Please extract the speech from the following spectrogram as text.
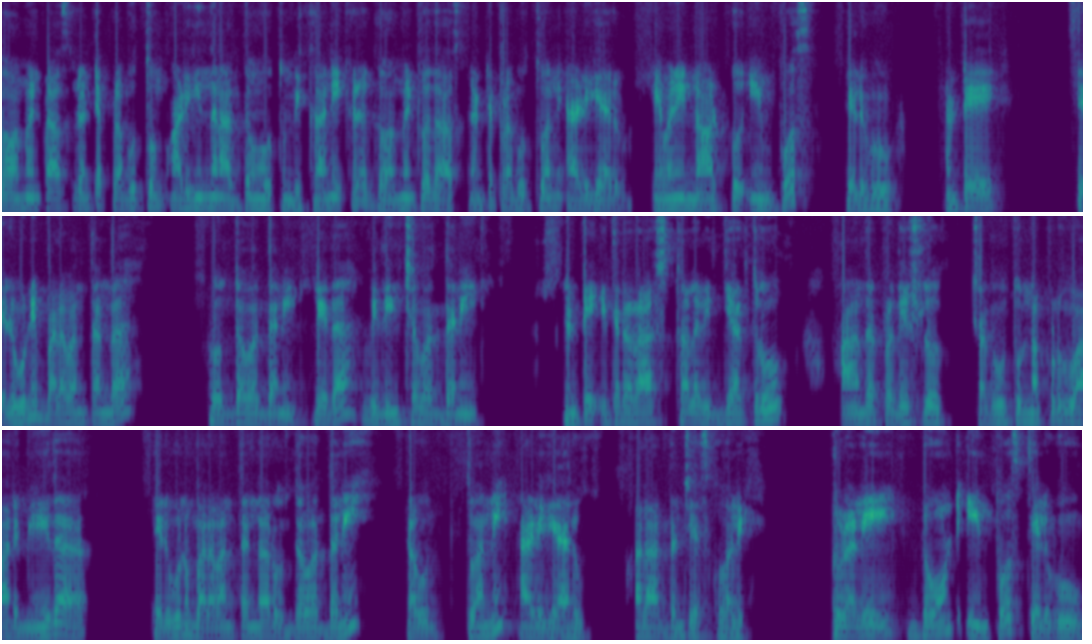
గవర్నమెంట్ ఆస్తులు అంటే ప్రభుత్వం అడిగిందని అర్థం అవుతుంది కానీ ఇక్కడ గవర్నమెంట్ వాజ్ ఆస్తులు అంటే ప్రభుత్వాన్ని అడిగారు. ఏమని? Not to impose Telugu. అంటే తెలుగుని బలవంతంగా రుద్దవద్దని లేదా విధించవద్దని. అంటే ఇతర రాష్ట్రాల విద్యార్థులు ఆంధ్రప్రదేశ్లో చదువుతున్నప్పుడు వారి మీద తెలుగును బలవంతంగా రుద్దవద్దని ప్రభుత్వాన్ని అడిగారు. అలా అర్థం చేసుకోవాలి. చూడాలి. Don't impose Telugu.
